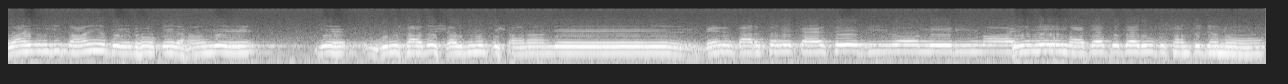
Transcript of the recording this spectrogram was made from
ਵਾਹਿਗੁਰੂ ਜੀ ਤਾਂ ਹੀ ਭੇਦ ਹੋ ਕੇ ਰਹਾਂਗੇ ਜੇ ਗੁਰੂ ਸਾਹਿਬ ਦੇ ਸ਼ਬਦ ਨੂੰ ਪਛਾਣਾਂਗੇ। ਬਿਨ ਦਰਸ਼ਨ ਕੈਸੇ ਜੀਵੋ ਮੇਰੀ ਮਾਈ? ਮੇਰੇ ਮਾਤਾ ਪਿਤਾ ਰੂਪ ਸੰਤ ਜਨੋ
